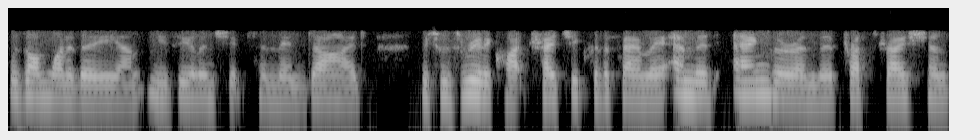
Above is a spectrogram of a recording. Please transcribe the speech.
was on one of the um, New Zealand ships and then died, which was really quite tragic for the family. And the anger and the frustration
